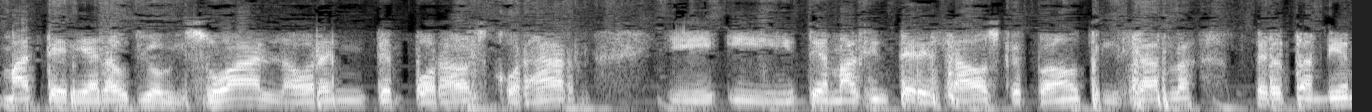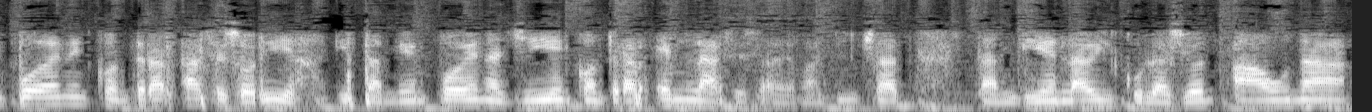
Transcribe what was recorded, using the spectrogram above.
material audiovisual, ahora en temporada escolar y, y demás interesados que puedan utilizarla, pero también pueden encontrar asesoría y también pueden allí encontrar enlaces, además de un chat, también la vinculación a una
